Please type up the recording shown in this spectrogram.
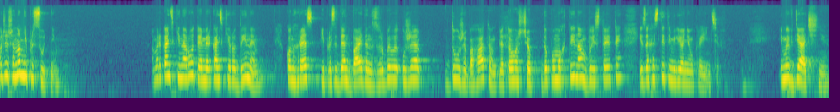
Отже, шановні присутні, американський народ і американські родини, Конгрес і президент Байден зробили уже дуже багато для того, щоб допомогти нам вистояти і захистити мільйонів українців. І ми вдячні,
